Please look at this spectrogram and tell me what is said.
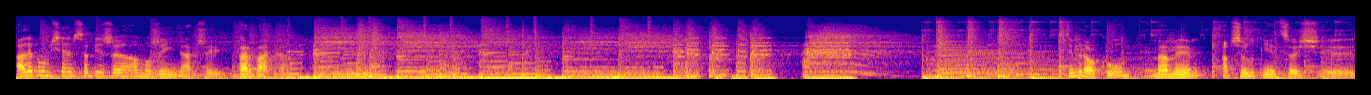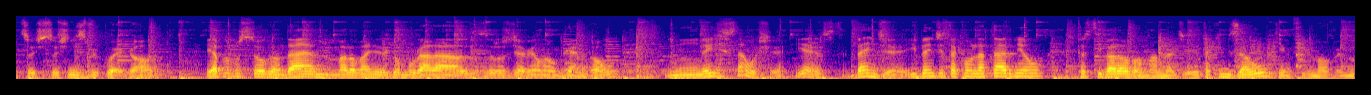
Ale pomyślałem sobie, że o może inaczej. Barbaka. W tym roku mamy absolutnie coś, y, coś, coś niezwykłego. Ja po prostu oglądałem malowanie tego murala z rozdziawioną gębą. No i stało się, jest, będzie i będzie taką latarnią festiwalową, mam nadzieję, takim zaułkiem filmowym.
